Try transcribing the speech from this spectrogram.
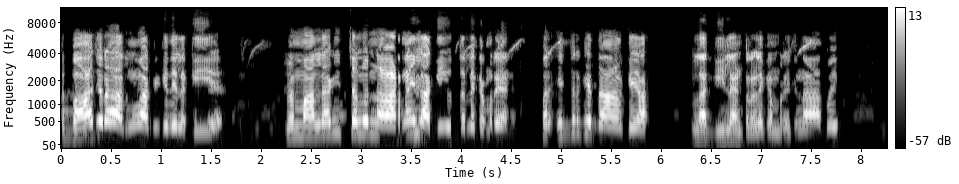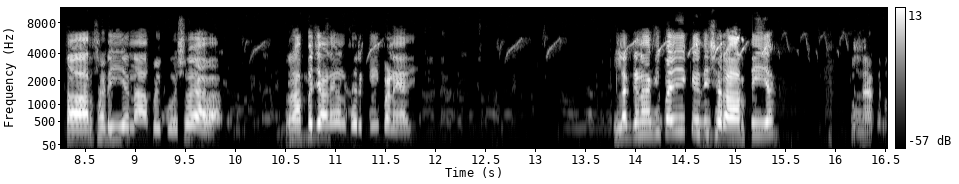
ਤੇ ਬਾਅਦ ਚ ਰਾਤ ਨੂੰ ਅੱਗ ਕਿਤੇ ਲੱਗੀ ਹੈ? ਮੈਂ ਮੰਨ ਲਿਆ ਕਿ ਚਲੋ ਨਾੜ ਨਾਲ ਹੀ ਲੱਗੀ ਉੱਧਰਲੇ ਕਮਰਿਆਂ 'ਚ ਪਰ ਇੱਧਰ ਕਿੱਦਾਂ ਆਣ ਕੇ ਲੱਗੀ ਲੈਂਟਰ ਵਾਲੇ ਕਮਰੇ 'ਚ? ਨਾ ਕੋਈ ਤਾਰ ਸੜੀ ਹੈ ਨਾ ਕੋਈ ਕੁਛ ਹੋਇਆ ਵਾ। ਰੱਬ ਜਾਣੇ ਹੁਣ ਫਿਰ ਕੀ ਬਣਿਆ ਜੀ? ਲੱਗਣਾ ਕਿ ਭਾਈ ਕਿਸੇ ਦੀ ਸ਼ਰਾਰਤੀ ਆ? ਕਿੰਨਾ ਕੁ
